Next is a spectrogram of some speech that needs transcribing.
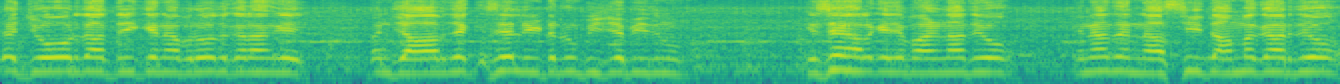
ਤੇ ਜ਼ੋਰਦਾਰ ਤਰੀਕੇ ਨਾਲ ਵਿਰੋਧ ਕਰਾਂਗੇ, ਪੰਜਾਬ ਦੇ ਕਿਸੇ ਲੀਡਰ ਨੂੰ, ਬੀਜੇਪੀ ਨੂੰ ਕਿਸੇ ਹਲਕੇ 'ਚ ਵੜਨਾ ਦਿਓ, ਇਹਨਾਂ ਦੇ ਨਾਸੀ ਦਮ ਕਰ ਦਿਓ,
